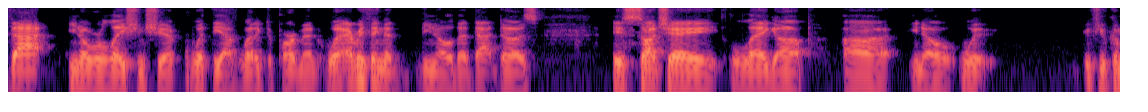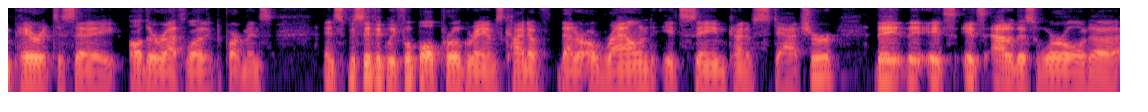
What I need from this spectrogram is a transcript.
that you know relationship with the athletic department, what everything that you know that that does is such a leg up. Uh, you know, if you compare it to say other athletic departments and specifically football programs, kind of that are around its same kind of stature, they, they it's it's out of this world uh,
